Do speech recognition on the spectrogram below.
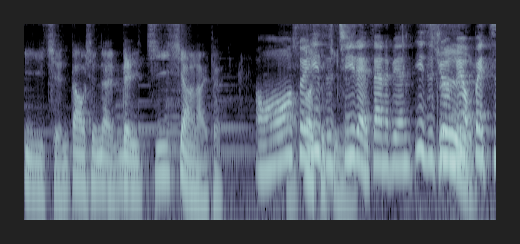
以前到现在累积下来的。哦，所以一直积累在那边，一直觉得没有被支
